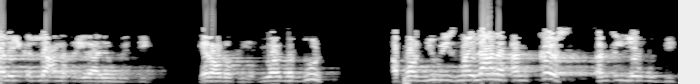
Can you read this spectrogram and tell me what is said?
عليك اللعنة إلى يوم الدين Get out of here. You are good. Upon you is my lanat and curse until يوم الدين.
